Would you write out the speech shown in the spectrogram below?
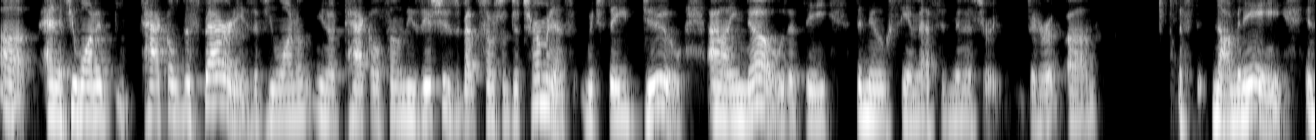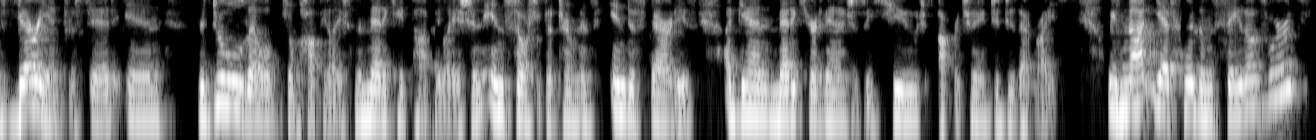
Uh, and if you want to tackle disparities, if you want to, you know, tackle some of these issues about social determinants, which they do, and I know that the the new CMS administrator um, nominee is very interested in the dual eligible population, the Medicaid population, in social determinants, in disparities. Again, Medicare Advantage is a huge opportunity to do that right. We've not yet heard them say those words.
